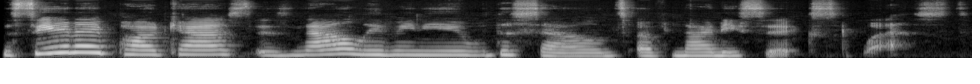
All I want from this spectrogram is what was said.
The CNA podcast is now leaving you with the sounds of 96 West.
